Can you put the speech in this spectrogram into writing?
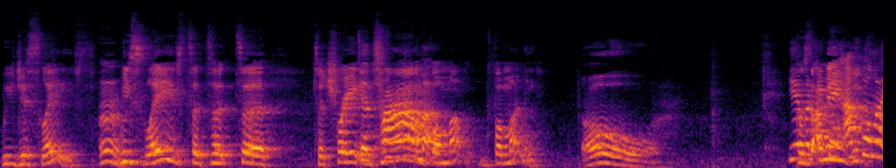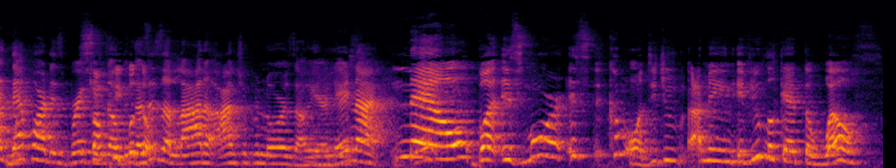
we just slaves. Mm. We slaves to to to to trade To in time for mon- for money. Oh. Yeah, but I I, mean, I feel like that part is breaking though because don't- there's a lot of entrepreneurs out here. They're not now but it's more it's come on did you i mean if you look at the wealth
